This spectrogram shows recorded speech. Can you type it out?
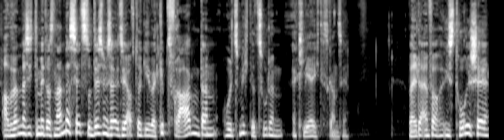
aber wenn man sich damit auseinandersetzt und deswegen sage ich zu Auftraggeber, gibt Fragen, dann holt's mich dazu, dann erkläre ich das Ganze. Weil da einfach historische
